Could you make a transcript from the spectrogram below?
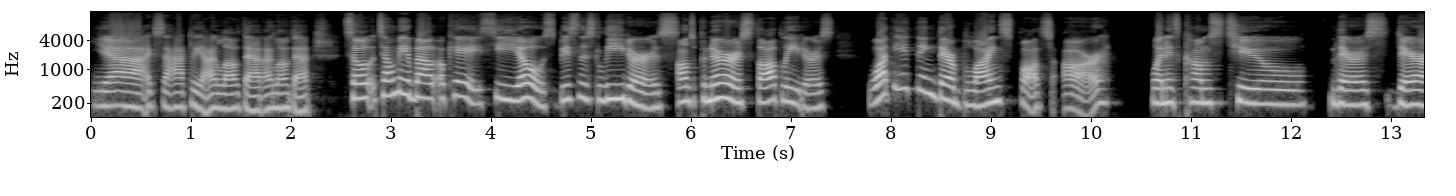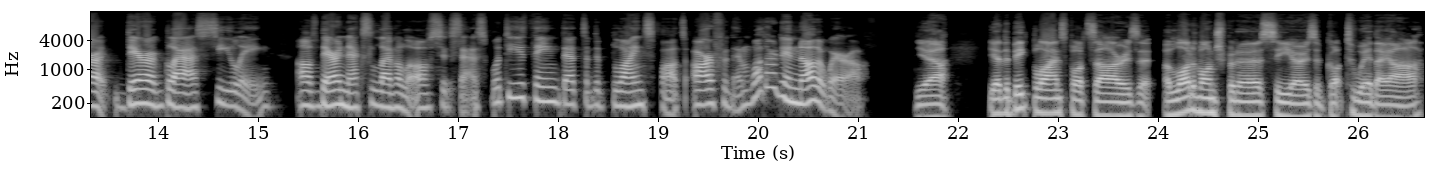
Yeah, exactly. I love that. I love that. So tell me about okay, CEOs, business leaders, entrepreneurs, thought leaders. What do you think their blind spots are when it comes to their their their glass ceiling of their next level of success? What do you think that the blind spots are for them? What are they not aware of? Yeah. Yeah, the big blind spots are is that a lot of entrepreneurs, CEOs have got to where they are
